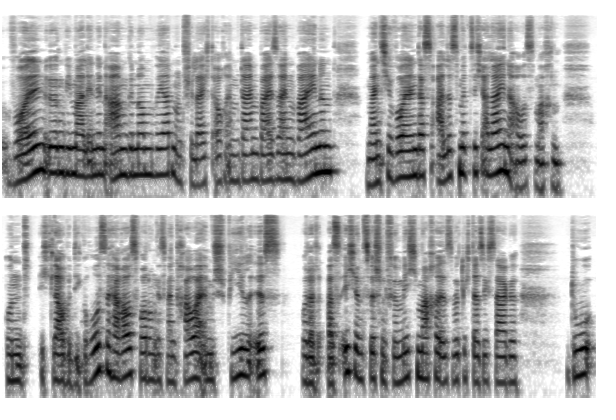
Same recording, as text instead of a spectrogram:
wollen irgendwie mal in den Arm genommen werden und vielleicht auch in deinem Beisein weinen. Manche wollen das alles mit sich alleine ausmachen. Und ich glaube, die große Herausforderung ist, wenn Trauer im Spiel ist, oder was ich inzwischen für mich mache, ist wirklich, dass ich sage, du,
